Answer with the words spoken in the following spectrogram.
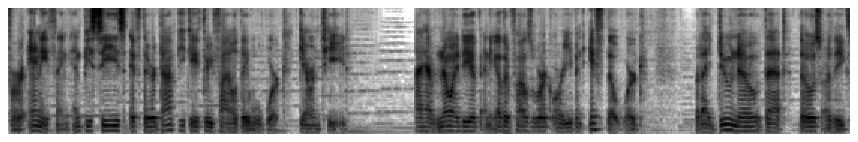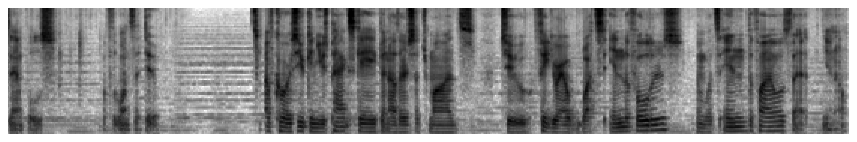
for anything. NPCs, if they're a .pk3 file, they will work, guaranteed. I have no idea if any other files work, or even if they'll work, but I do know that those are the examples of the ones that do. Of course, you can use Pakscape and other such mods to figure out what's in the folders and what's in the files that, you know,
